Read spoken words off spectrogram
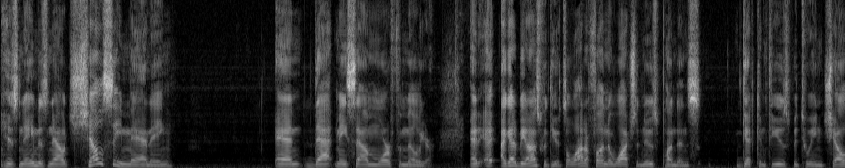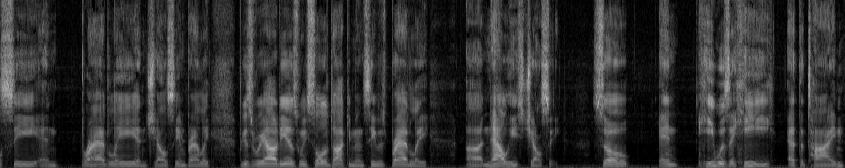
his name is now Chelsea Manning, and that may sound more familiar. And uh, I got to be honest with you, it's a lot of fun to watch the news pundits get confused between Chelsea and Bradley and Chelsea and Bradley? Because the reality is when he sold the documents he was Bradley. Uh, now he's Chelsea. So and he was a he at the time.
